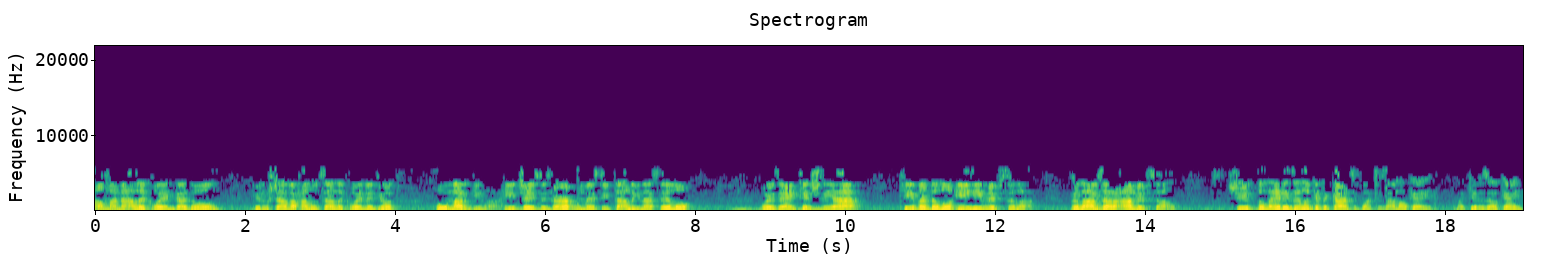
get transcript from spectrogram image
almana lekohen gadol, Yerusha v'chalutza lekohen ediot, hu margila. He chases her, umesita linase lo. Whereas enken shniya, kivan delo ihi mifsala. Velav zar'a mifsal. She, the ladies, they look at the consequences. I'm okay. My kid is okay.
